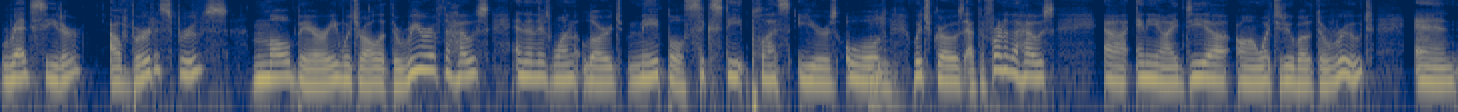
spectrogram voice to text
red cedar, Alberta spruce, mulberry, which are all at the rear of the house, and then there's one large maple, 60 plus years old, which grows at the front of the house. Uh, any idea on what to do about the root? And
